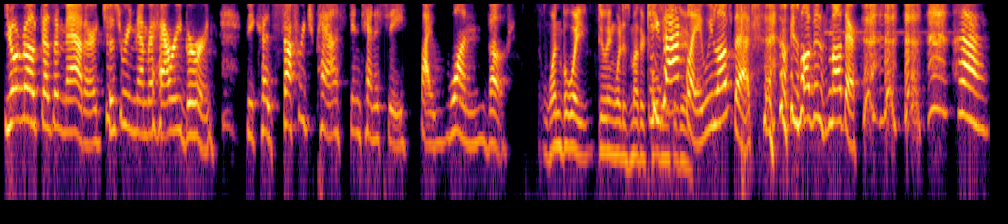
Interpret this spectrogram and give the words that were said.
your vote doesn't matter, just remember Harry Burn, because suffrage passed in Tennessee by one vote. One boy doing what his mother told exactly. him to do. Exactly. We love that. we love his mother.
